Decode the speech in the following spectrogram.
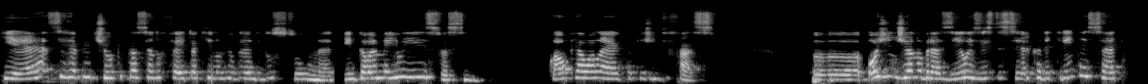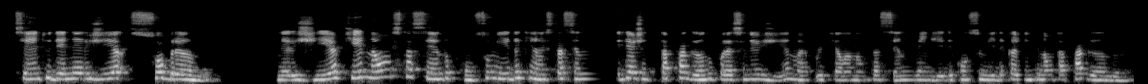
que é se repetir o que está sendo feito aqui no Rio Grande do Sul, né? Então é meio isso, assim. Qual que é o alerta que a gente faz? Uh, hoje em dia no Brasil existe cerca de 37% de energia sobrando. Energia que não está sendo consumida, que não está sendo e a gente está pagando por essa energia, não é porque ela não está sendo vendida e consumida que a gente não está pagando, né?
